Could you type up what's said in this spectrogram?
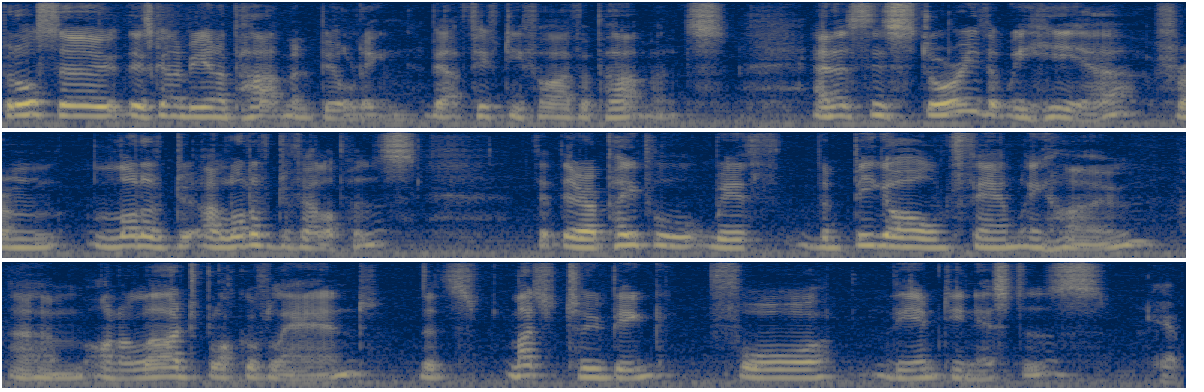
But also, there's going to be an apartment building, about 55 apartments. And it's this story that we hear from a lot of a lot of developers that there are people with the big old family home um, on a large block of land that's much too big for the empty nesters. Yep.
